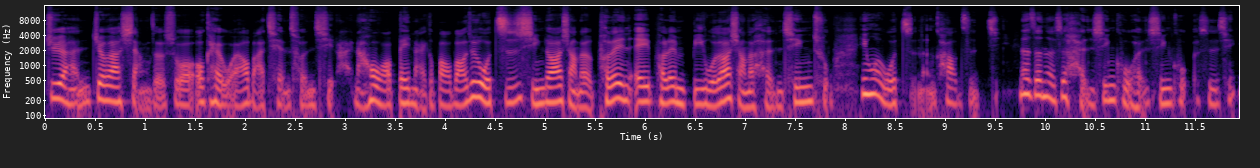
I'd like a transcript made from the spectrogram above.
居然就要想着说，OK，我要把钱存起来，然后我要背哪个包包，就是我执行都要想的 Plan A、Plan B，我都要想得很清楚，因为我只能靠自己，那真的是很辛苦、很辛苦的事情。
